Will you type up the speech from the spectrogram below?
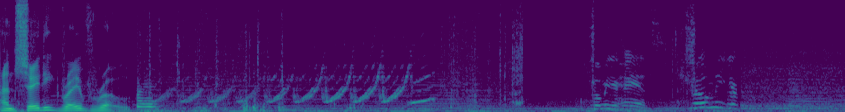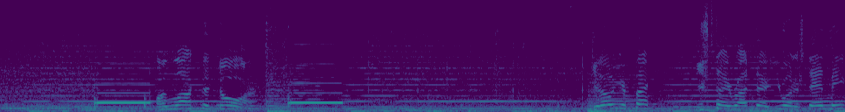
and Shady Grove Road. Show me your hands. Show me your. Unlock the door. Get on your. You stay right there. You understand me?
